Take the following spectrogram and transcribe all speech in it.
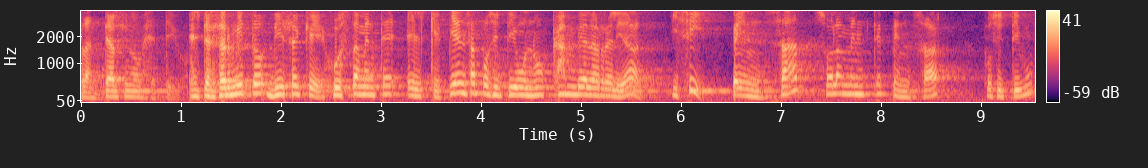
plantearse un objetivo. El tercer mito dice que justamente el que piensa positivo no cambia la realidad. Y sí, pensar, solamente pensar positivo,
